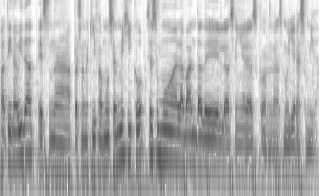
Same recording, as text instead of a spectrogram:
Pati Navidad es una persona aquí famosa en México, se sumó a la banda de las señoras con las molleras sumidas.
